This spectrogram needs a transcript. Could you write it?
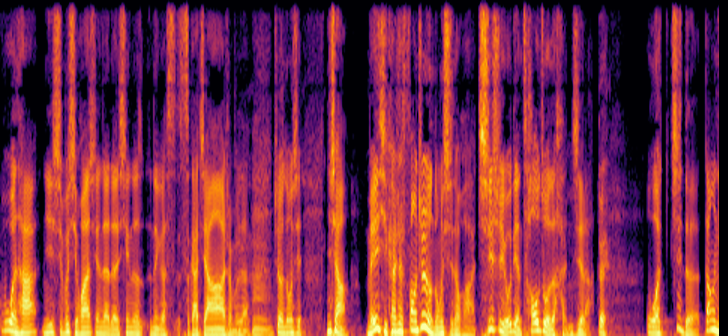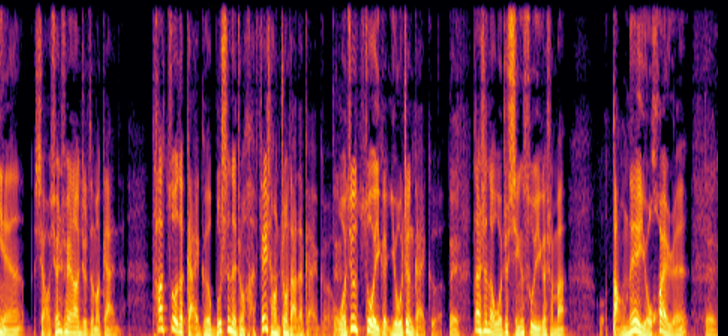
问他你喜不喜欢现在的新的那个 ska 江啊什么的，嗯，这种东西，你想媒体开始放这种东西的话，其实有点操作的痕迹了。对，我记得当年小泉纯一郎就这么干的。他做的改革不是那种很非常重大的改革，我就做一个邮政改革。对，但是呢，我就形塑一个什么，党内有坏人，对，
